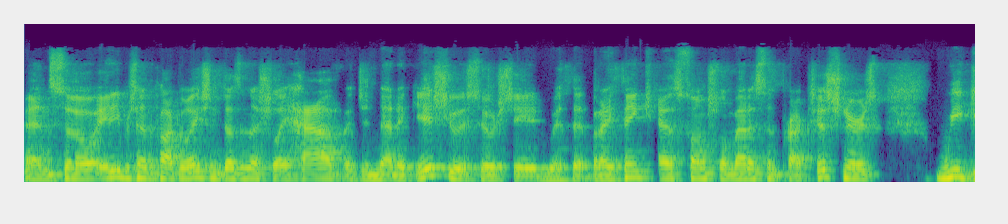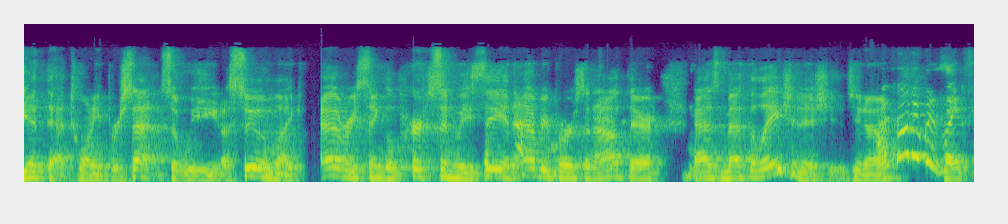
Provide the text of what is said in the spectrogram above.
And so 80% of the population doesn't necessarily have a genetic issue associated with it. But I think as functional medicine practitioners, we get that 20%. So we assume like every single person we see and every person out there has methylation issues, you know? I thought it was like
